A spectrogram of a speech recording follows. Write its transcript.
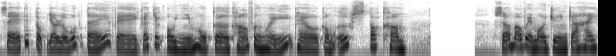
sẽ tiếp tục giao lưu quốc tế về các chất ô nhiễm hữu cơ khó phân hủy theo Công ước Stockholm. Sở Bảo vệ Môi trường cho hay,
